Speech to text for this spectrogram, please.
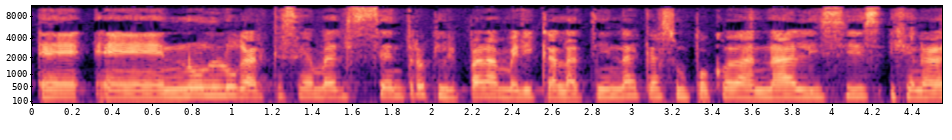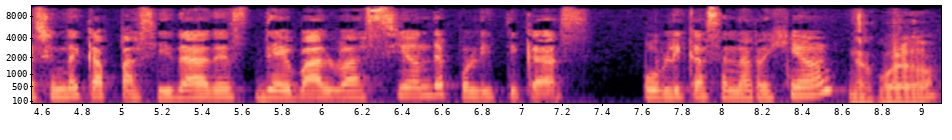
eh, en un lugar que se llama el Centro CLIP para América Latina, que hace un poco de análisis y generación de capacidades, de evaluación de políticas públicas en la región. De acuerdo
